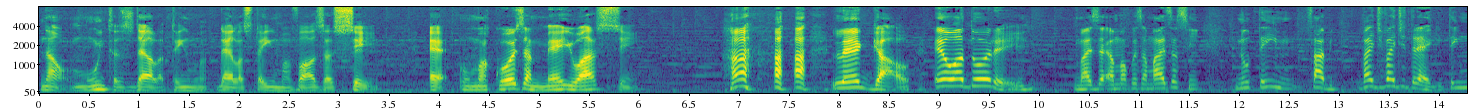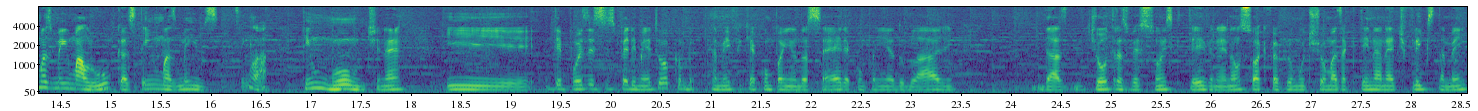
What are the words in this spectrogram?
Não, muitas delas têm uma, delas têm uma voz assim. É, uma coisa meio assim. Legal, eu adorei. Mas é uma coisa mais assim. Não tem, sabe? Vai de, vai de drag. Tem umas meio malucas, tem umas meio, sei lá, tem um monte, né? E depois desse experimento eu também fiquei acompanhando a série, acompanhei a dublagem das, de outras versões que teve, né? Não só a que foi pro Multishow, mas a que tem na Netflix também.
